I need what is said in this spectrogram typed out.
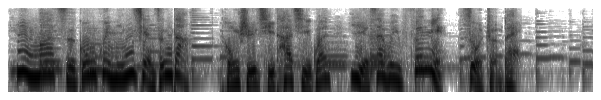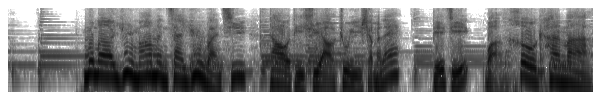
孕妈子宫会明显增大，同时其他器官也在为分娩做准备。那么，孕妈们在孕晚期到底需要注意什么嘞？别急，往后看嘛。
